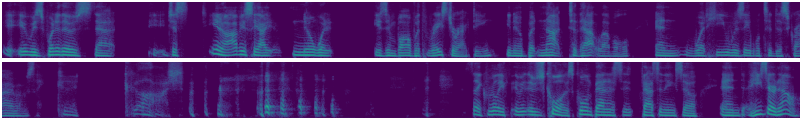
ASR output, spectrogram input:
it was one of those that just you know obviously I know what is involved with race directing, you know, but not to that level. And what he was able to describe, I was like, good gosh. like really it, was- it was cool it was cool and fascinating so and he's there now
